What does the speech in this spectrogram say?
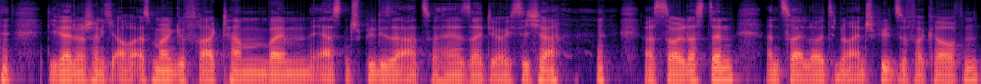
die werden wahrscheinlich auch erstmal gefragt haben beim ersten Spiel dieser Art, so, hä, seid ihr euch sicher? Was soll das denn, an zwei Leute nur ein Spiel zu verkaufen?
